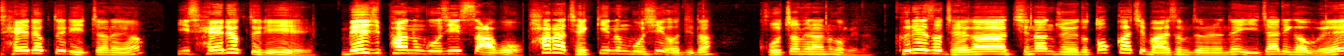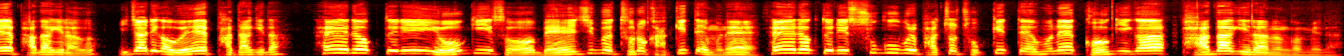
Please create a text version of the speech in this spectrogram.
세력들이 있잖아요. 이 세력들이 매집하는 곳이 싸고 팔아 제끼는 곳이 어디다? 고점이라는 겁니다. 그래서 제가 지난주에도 똑같이 말씀드렸는데 이 자리가 왜 바닥이라고? 이 자리가 왜 바닥이다? 세력들이 여기서 매집을 들어갔기 때문에 세력들이 수급을 받쳐줬기 때문에 거기가 바닥이라는 겁니다.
